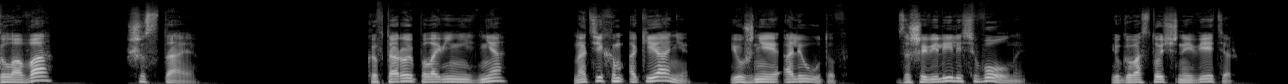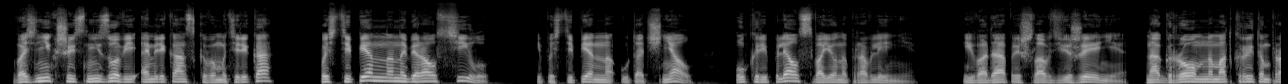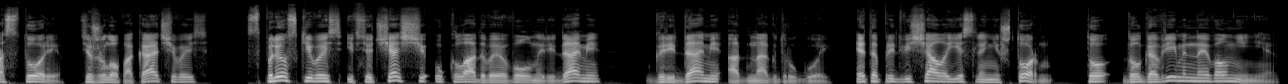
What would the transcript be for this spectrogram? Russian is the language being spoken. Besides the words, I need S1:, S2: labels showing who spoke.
S1: Глава шестая. Ко второй половине дня на Тихом океане, южнее Алеутов, зашевелились волны. Юго-восточный ветер, возникший с низовий американского материка, постепенно набирал силу и постепенно уточнял, укреплял свое направление. И вода пришла в движение на огромном открытом просторе, тяжело покачиваясь, сплескиваясь и все чаще укладывая волны рядами, грядами одна к другой. Это предвещало, если не шторм, то долговременное волнение.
